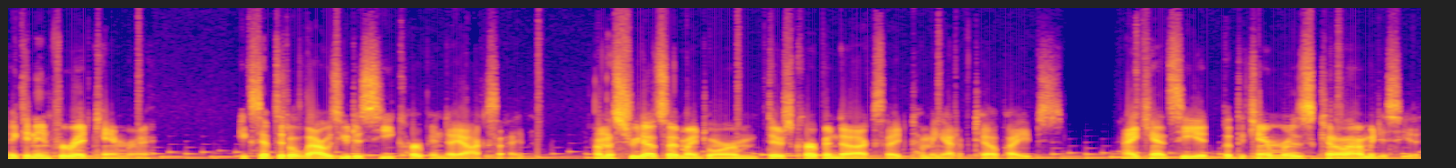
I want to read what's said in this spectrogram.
like an infrared camera, except it allows you to see carbon dioxide. On the street outside my dorm, there's carbon dioxide coming out of tailpipes. I can't see it, but the cameras can allow me to see it.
